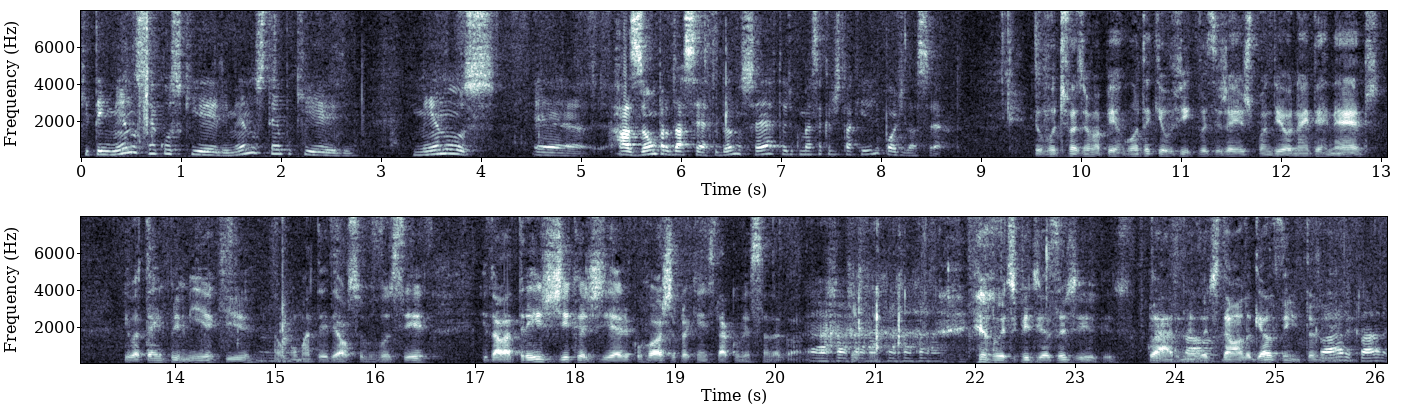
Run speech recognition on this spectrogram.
que tem menos recurso que ele, menos tempo que ele, menos é, razão para dar certo, dando certo, ele começa a acreditar que ele pode dar certo. Eu vou te fazer uma pergunta que eu vi que você já respondeu na internet eu até imprimi aqui algum material sobre você e dá lá três dicas de Érico Rocha para quem está começando agora. eu vou te pedir essas dicas. Claro, né? Eu vou te dar um aluguelzinho também. Claro, claro.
